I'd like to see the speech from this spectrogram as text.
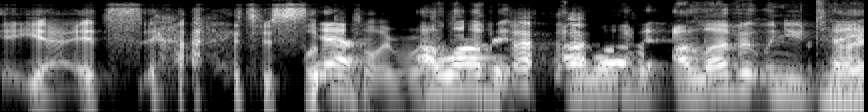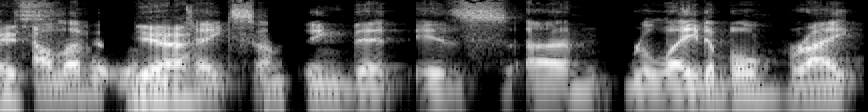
yeah, it's it's just slipped Yeah, totally I love it. I love it. I love it when you take. I love it when Yeah. you take something that is um, relatable, right?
